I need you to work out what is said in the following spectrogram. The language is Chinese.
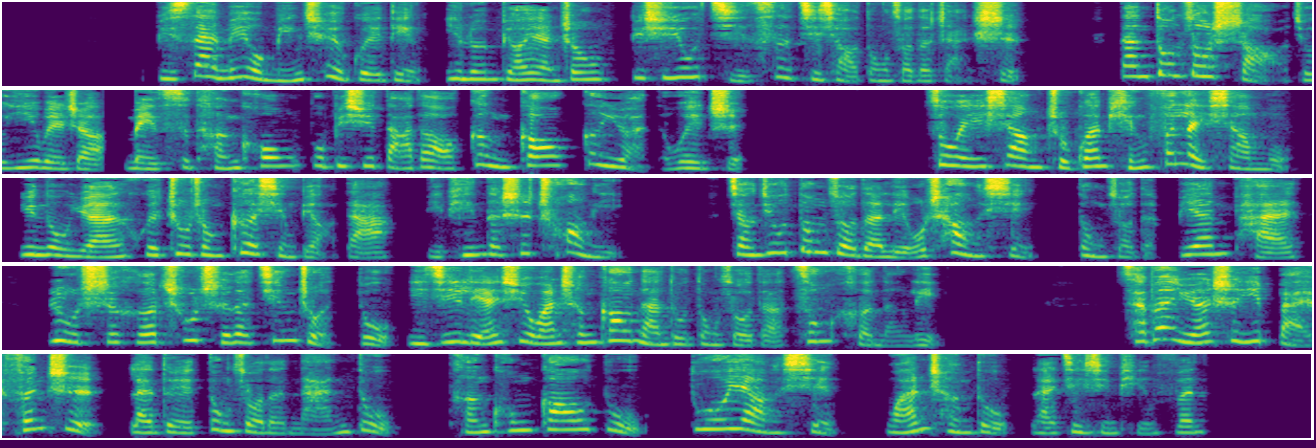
比赛没有明确规定一轮表演中必须有几次技巧动作的展示。但动作少就意味着每次腾空都必须达到更高更远的位置。作为一项主观评分类项目，运动员会注重个性表达，比拼的是创意，讲究动作的流畅性、动作的编排、入池和出池的精准度，以及连续完成高难度动作的综合能力。裁判员是以百分制来对动作的难度、腾空高度、多样性、完成度来进行评分。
